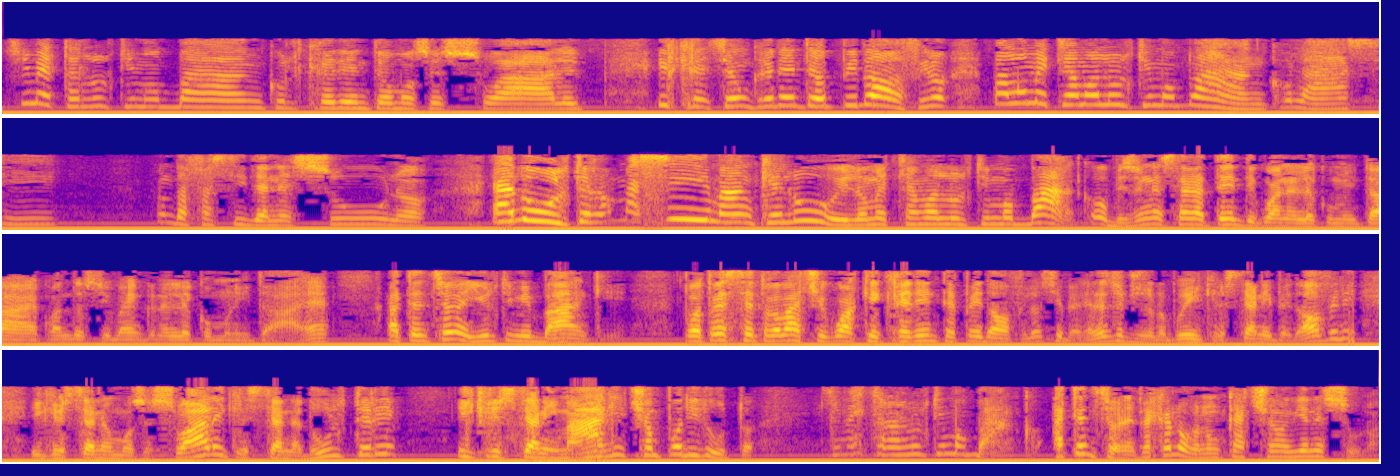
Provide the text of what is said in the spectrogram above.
Si mette all'ultimo banco il credente omosessuale, il, il, se è un credente pedofilo, ma lo mettiamo all'ultimo banco, là sì non dà fastidio a nessuno, è adultero, ma sì, ma anche lui lo mettiamo all'ultimo banco. Oh, bisogna stare attenti qua nelle comunità, eh, quando si va in, nelle comunità, eh. Attenzione agli ultimi banchi, potreste trovarci qualche credente pedofilo, sì, perché adesso ci sono pure i cristiani pedofili, i cristiani omosessuali, i cristiani adulteri, i cristiani maghi, c'è un po' di tutto. Li mettono all'ultimo banco. Attenzione, perché loro non cacciano via nessuno.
